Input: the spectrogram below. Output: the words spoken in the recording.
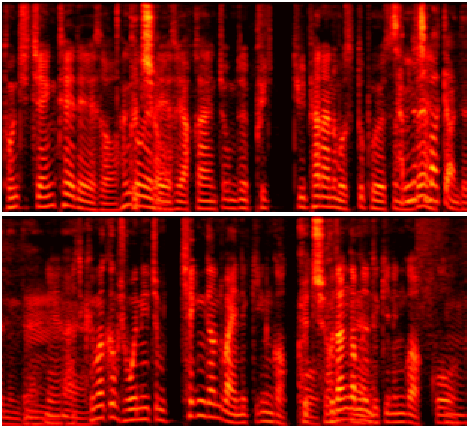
돈치치 행태에 대해서 행동에 그쵸. 대해서 약간 좀더 비판하는 모습도 보였었는데 3년 차밖에 안 됐는데. 음. 네, 네. 그만큼 본인이 좀 책임감도 많이 느끼는 것 같고 그쵸. 부담감도 네. 느끼는 것 같고 음.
